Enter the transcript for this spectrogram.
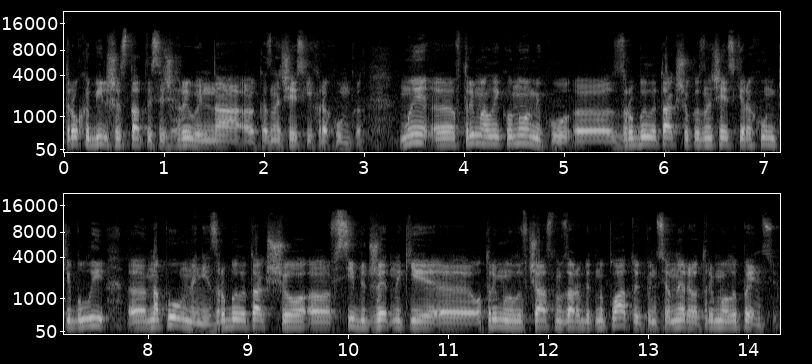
трохи більше 100 тисяч гривень на е, казначейських рахунках. Ми е, втримали економіку, зробили так, що казначейські рахунки були наповнені, зробили так, що всі бюджетники отримували вчасну заробітну плату і пенсіонери отримували пенсію.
